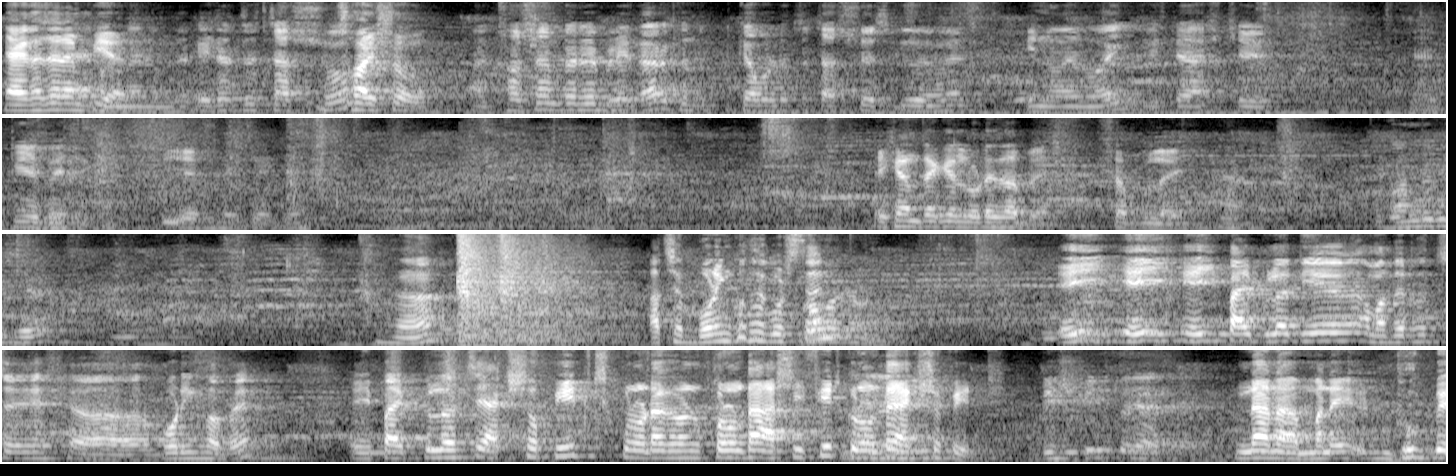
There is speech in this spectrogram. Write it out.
এক হাজার এমপিয়ার এটা হচ্ছে চারশো। ছয়শো। ছশো এম্পিয়ারের ব্রেকার কিন্তু কেবল হচ্ছে চারশো এম ইন ওয়াই এটা আসছে পিএফআই থেকে। পিএফআই থেকে। এখান থেকে লোডে যাবে সবগুলাই। হ্যাঁ। গন্ধ হ্যাঁ? আচ্ছা বোরিং কোথায় করছেন এই এই এই পাইপগুলো দিয়ে আমাদের হচ্ছে বোরিং হবে। এই পাইপগুলো হচ্ছে একশো ফিট কোনোটা কোনোটা আশি ফিট কোনোটা একশো ফিট। বিশ ফিট করে আছে। না না মানে ঢুকবে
